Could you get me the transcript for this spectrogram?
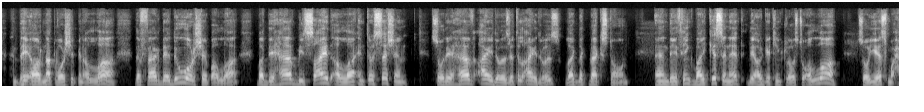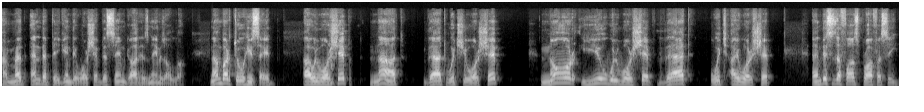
they are not worshiping Allah. The fact they do worship Allah, but they have beside Allah intercession. So they have idols, little idols like the black stone, and they think by kissing it they are getting close to Allah. So yes, Muhammad and the pagan they worship the same God. His name is Allah. Number two, he said, "I will worship not that which you worship, nor you will worship that which I worship." And this is a false prophecy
